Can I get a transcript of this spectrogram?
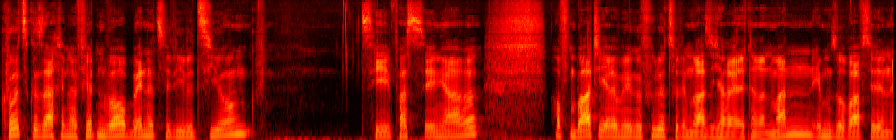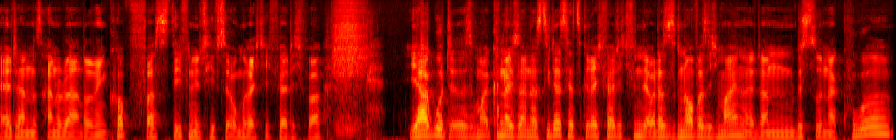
Kurz gesagt, in der vierten Woche beendet sie die Beziehung. Sie fast zehn Jahre. Offenbarte ihre Gefühle zu dem 30 Jahre älteren Mann. Ebenso warf sie den Eltern das ein oder andere in den Kopf, was definitiv sehr ungerechtfertigt war. Ja, gut, es kann euch sein, dass die das jetzt gerechtfertigt finden, aber das ist genau, was ich meine. Dann bist du in der Kur,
